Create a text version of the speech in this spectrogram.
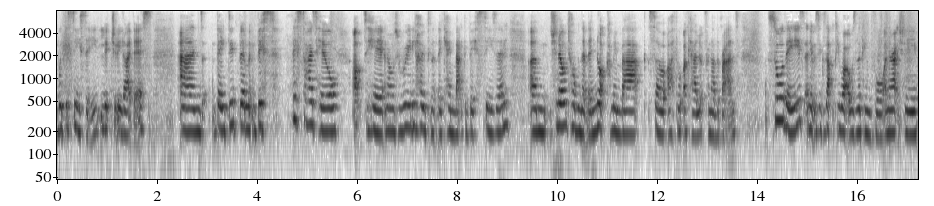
with the CC, literally like this, and they did them this this size heel up to here and I was really hoping that they came back this season. Um, Chanel told me that they're not coming back so I thought okay I'll look for another brand. Saw these and it was exactly what I was looking for and they're actually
